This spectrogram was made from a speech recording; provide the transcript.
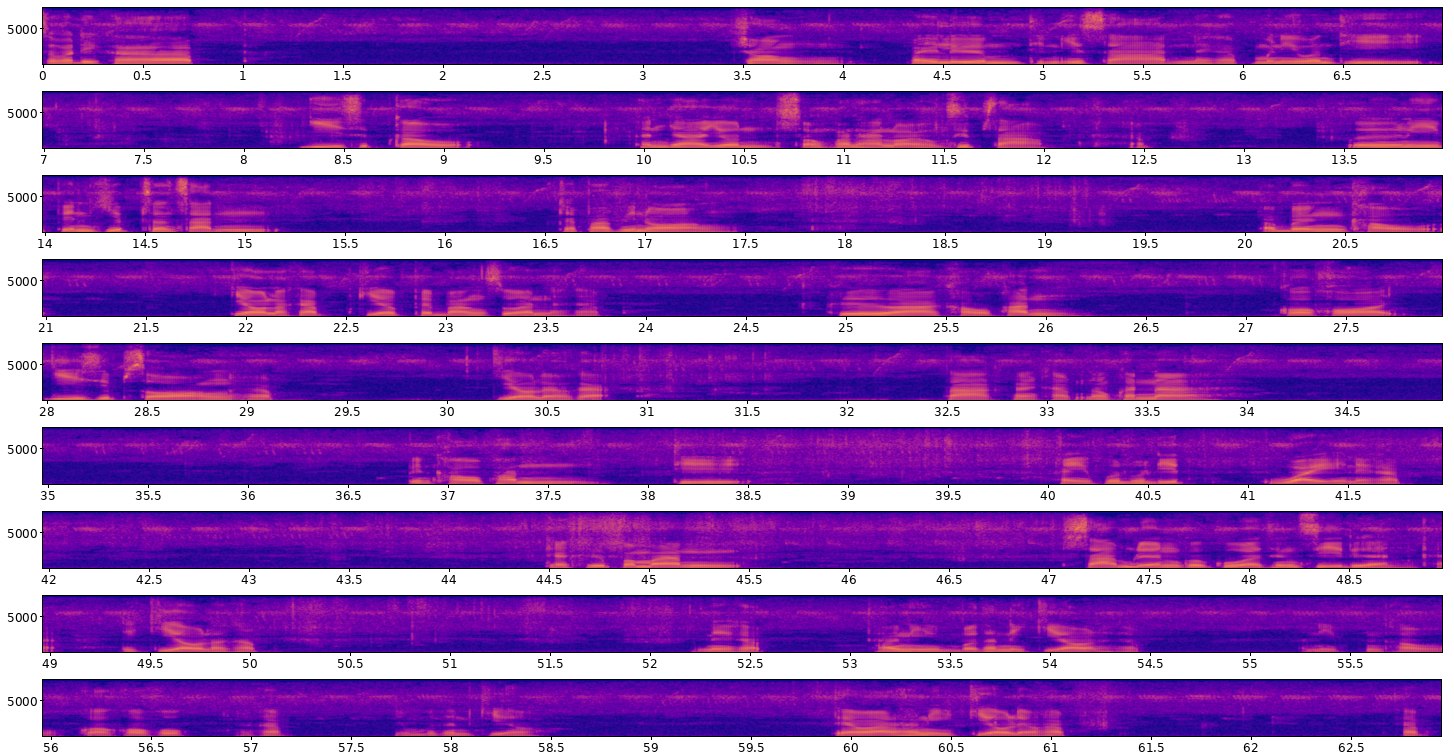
สวัสดีครับ ช่องไม่ลืมถิ่นอีสานนะครับมื้อนี้วันที่ 29 กันยายน 2563 ครับมือนี้เป็นคลิปสั้นๆ จะพาพี่น้องมาเบิงเขาเกี่ยวละครับ เกี่ยวไปบางส่วนนะครับ คือว่าเขาพันธุ์กขอ22 นะครับ เกี่ยวแล้วก็ตากนะครับน้ำขั้นหน้า เป็นเขาพันธุ์ที่ให้ผลผลิตไวนะครับ ก็คือประมาณสามเดือนกลัวๆถึงสี่เดือนครับได้เกี่ยวแล้วครับนี่ครับทางนี้บ่ทันได้เกี่ยวนะครับ อันนี้เป็นเขากอคอคกนะครับ ยังบ่ทันเกี่ยว แต่ว่าทางนี้เกี่ยวแล้วครับ ครับ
